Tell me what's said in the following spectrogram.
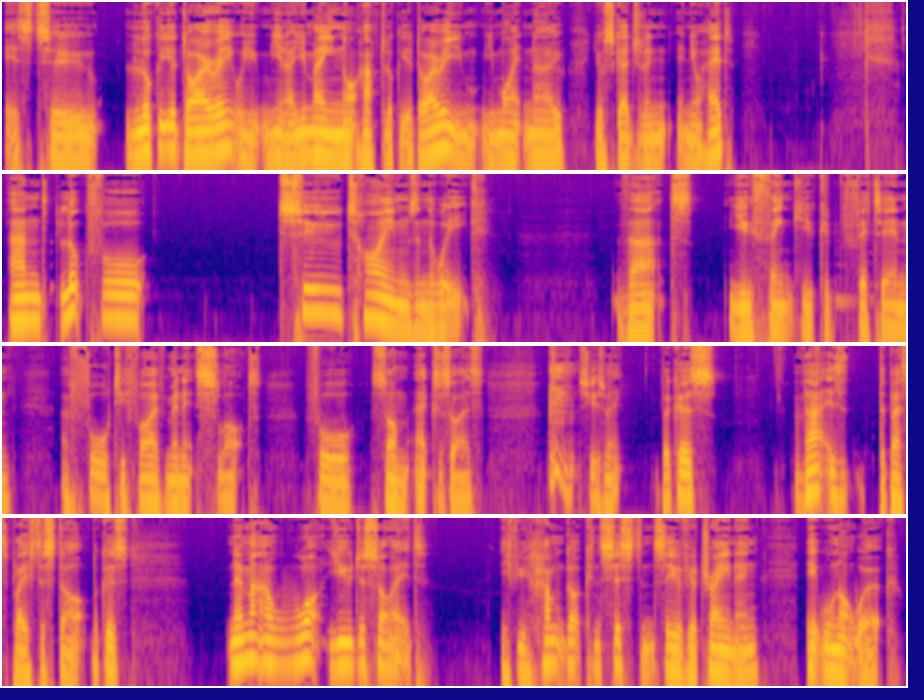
is to look at your diary, or you you know you may not have to look at your diary. You you might know your schedule in, in your head, and look for two times in the week that you think you could fit in a 45 minute slot for some exercise. Excuse me. Because that is the best place to start. Because no matter what you decide, if you haven't got consistency with your training, it will not work.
